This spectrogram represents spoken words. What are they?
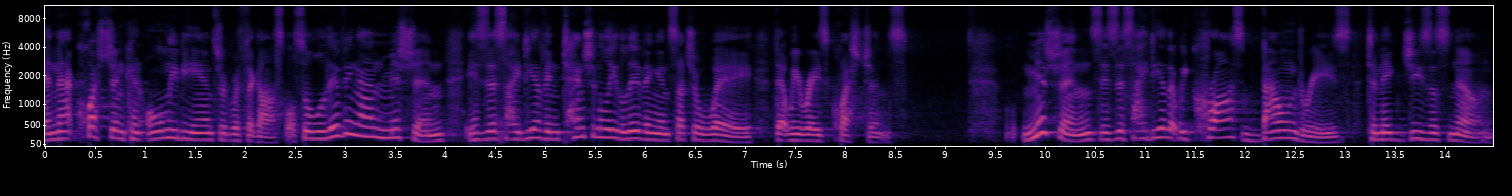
And that question can only be answered with the gospel. So, living on mission is this idea of intentionally living in such a way that we raise questions. Missions is this idea that we cross boundaries to make Jesus known.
